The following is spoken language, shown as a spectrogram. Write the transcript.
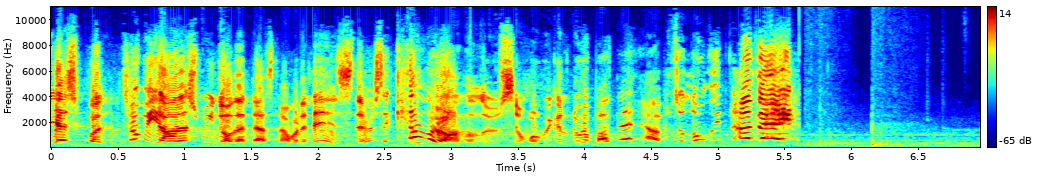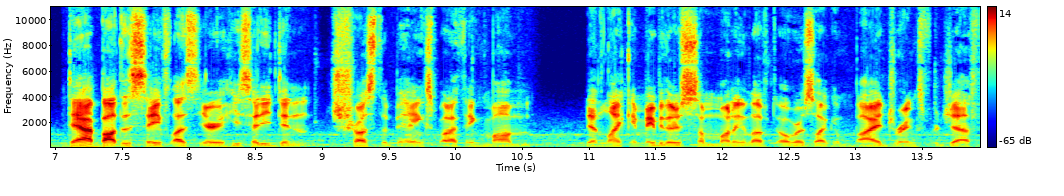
Yes, but to be honest, we know that that's not what it is. There's a killer on the loose, and what are we gonna do about that? Absolutely nothing! Dad bought this safe last year. He said he didn't trust the banks, but I think mom didn't like it. Maybe there's some money left over so I can buy drinks for Jeff.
